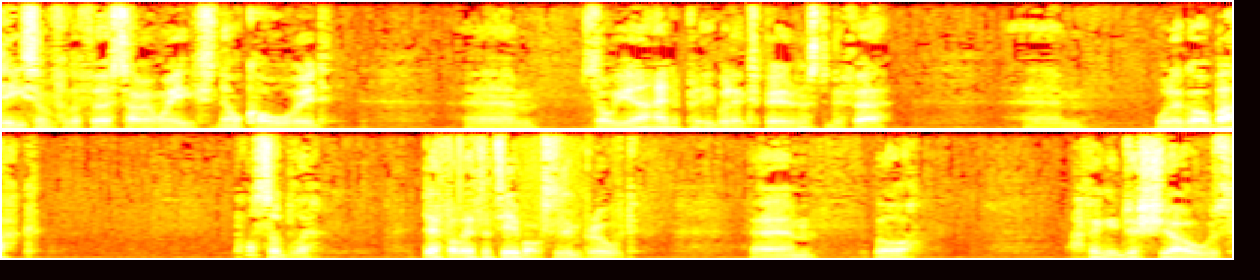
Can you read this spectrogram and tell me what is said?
decent for the first time in weeks. No COVID. Um, so yeah, I had a pretty good experience. To be fair, um, would I go back? Possibly. Definitely if the tee box is improved. Um, but I think it just shows,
